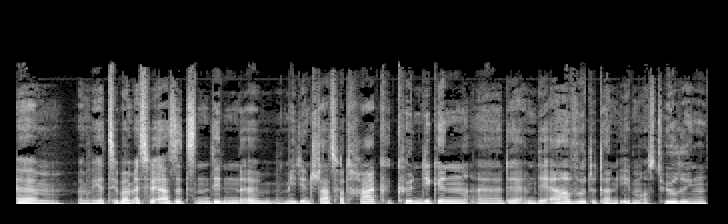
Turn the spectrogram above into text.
ähm, wenn wir jetzt hier beim SWR sitzen, den ähm, Medienstaatsvertrag kündigen. Äh, der MDR würde dann eben aus Thüringen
